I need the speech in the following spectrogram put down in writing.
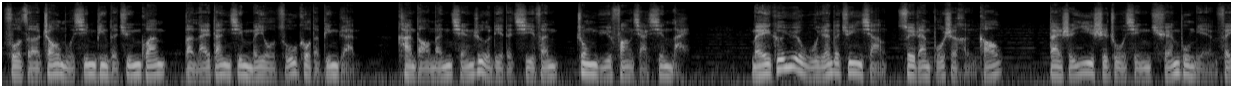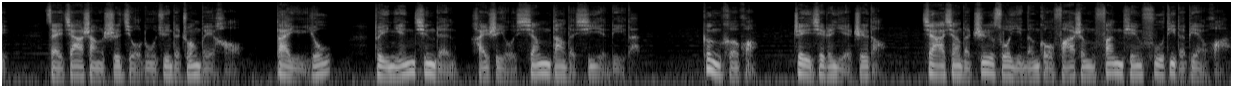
负责招募新兵的军官本来担心没有足够的兵源，看到门前热烈的气氛，终于放下心来。每个月五元的军饷虽然不是很高，但是衣食住行全部免费，再加上十九路军的装备好、待遇优，对年轻人还是有相当的吸引力的。更何况这些人也知道。家乡的之所以能够发生翻天覆地的变化，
